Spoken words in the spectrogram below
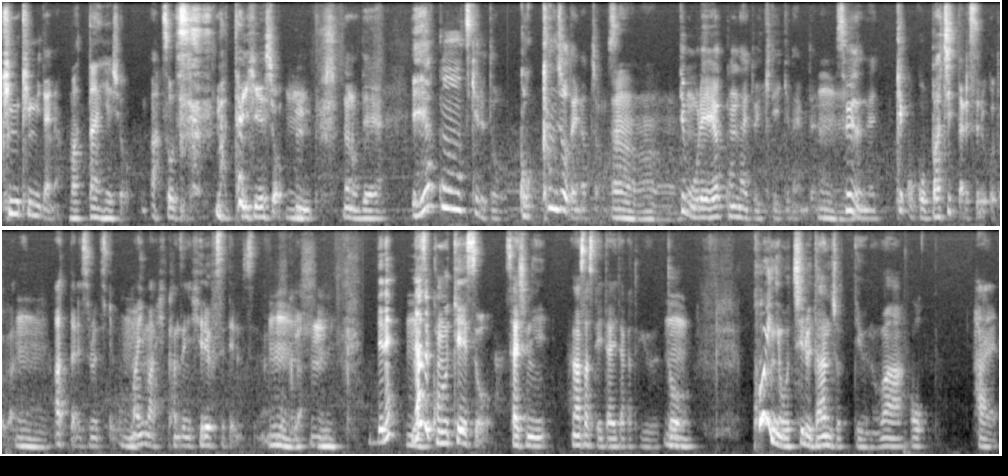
キンキンみたいな、末端冷え性。あそうです。末端冷え性、うん。うん。なのでエアコンをつけると極寒状態になっちゃうんですよ、うんでも俺エアコンないと生きていけないみたいな、うんそういうのね結構こうバチったりすることがうん。うんあったりするんですけど、うん。まあ今は完全にひれ伏せてるんですよね、うん。僕が、ううんん。でね、うん。なぜこのケースを最初に話させていただいたかというと、うん。恋に落ちる男女っていうのはおはい。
